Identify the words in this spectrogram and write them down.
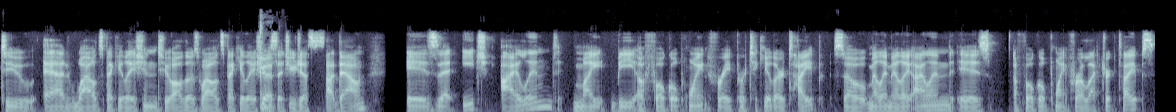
to add wild speculation to all those wild speculations Good. that you just shot down is that each island might be a focal point for a particular type. So Mele Mele Island is a focal point for electric types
